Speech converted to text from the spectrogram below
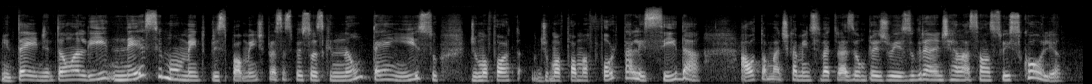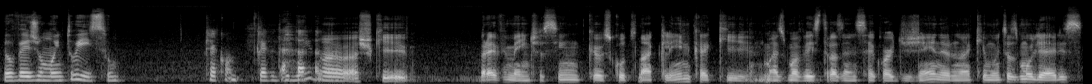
Entende? Então, ali, nesse momento, principalmente para essas pessoas que não têm isso de uma, for de uma forma fortalecida, automaticamente isso vai trazer um prejuízo grande em relação à sua escolha. Eu vejo muito isso. Quer, quer contribuir? Eu acho que brevemente, assim, que eu escuto na clínica é que, mais uma vez trazendo esse recorde de gênero, né, que muitas mulheres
